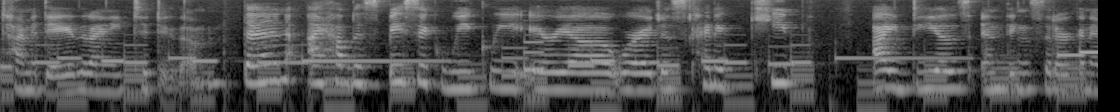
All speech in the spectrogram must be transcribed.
time of day that I need to do them. Then I have this basic weekly area where I just kind of keep ideas and things that are gonna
